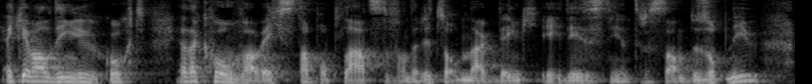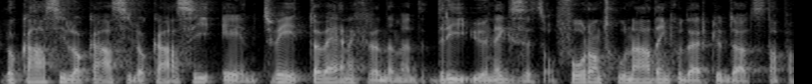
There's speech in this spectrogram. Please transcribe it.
Ik heb al dingen gekocht ja, dat ik gewoon van wegstap op het laatste van de rit, omdat ik denk, hey, deze is niet interessant. Dus opnieuw, locatie, locatie, locatie. 1. 2. Te weinig rendement. 3. Uw exit. Op voorhand goed nadenken hoe daar kunt uitstappen.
